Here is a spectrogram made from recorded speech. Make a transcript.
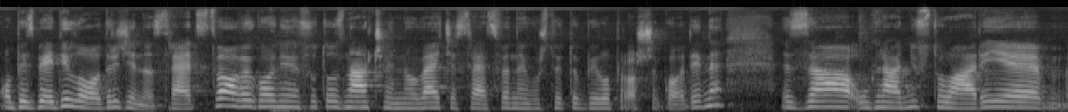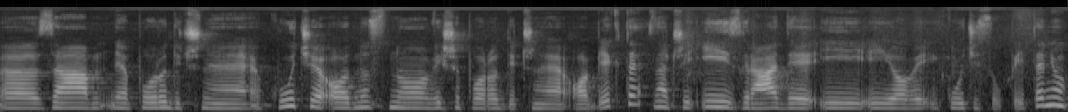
obezbedilo određena sredstva. Ove godine su to značajno veća sredstva nego što je to bilo prošle godine za ugradnju stolarije e, za porodične kuće, odnosno više porodične objekte. Znači i zgrade i i, ove, i kuće su u pitanju.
